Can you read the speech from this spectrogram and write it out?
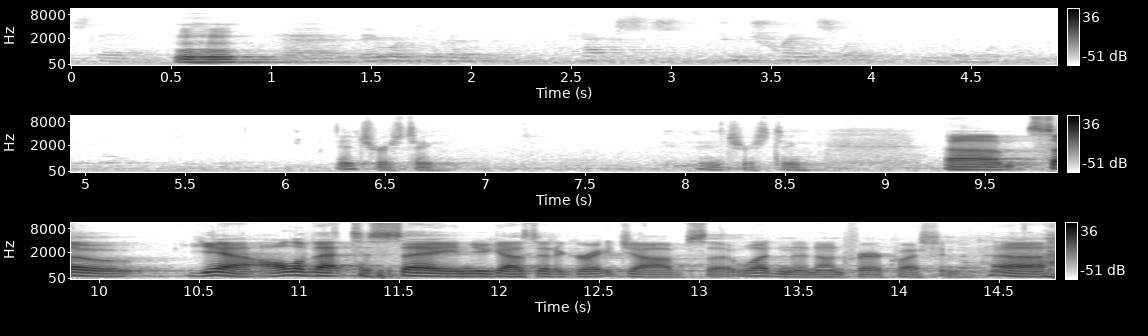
stand. Mm-hmm. And they were given texts to translate they were going to be able to do. Interesting. Interesting. Um, so, yeah, all of that to say, and you guys did a great job, so it wasn't an unfair question. Uh,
